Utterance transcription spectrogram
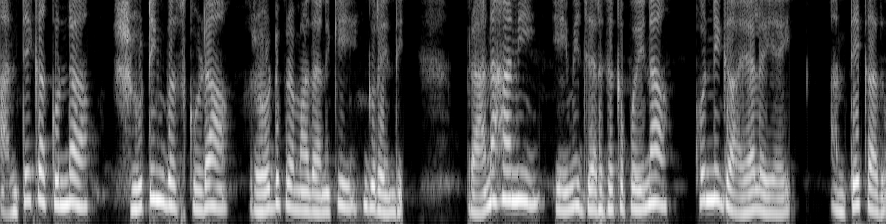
అంతేకాకుండా షూటింగ్ బస్ కూడా రోడ్డు ప్రమాదానికి గురైంది. ప్రాణహాని ఏమీ జరగకపోయినా కొన్ని గాయాలయ్యాయి. అంతేకాదు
